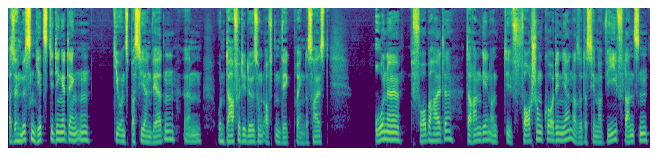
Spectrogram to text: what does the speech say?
Also wir müssen jetzt die Dinge denken, die uns passieren werden ähm, und dafür die Lösung auf den Weg bringen. Das heißt, ohne Vorbehalte daran gehen und die Forschung koordinieren, also das Thema wie Pflanzen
